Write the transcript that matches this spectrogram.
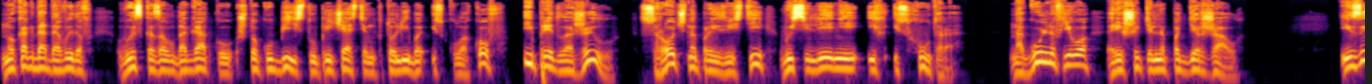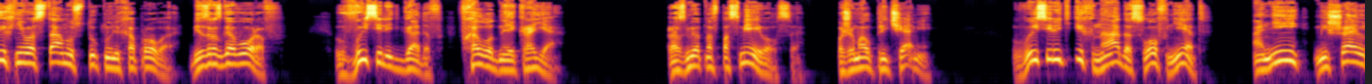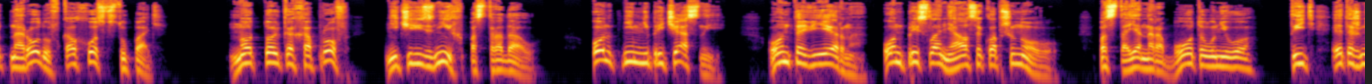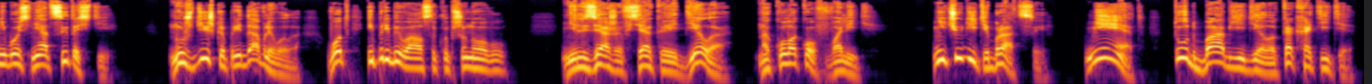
Но когда Давыдов высказал догадку, что к убийству причастен кто-либо из кулаков, и предложил срочно произвести выселение их из хутора, Нагульнов его решительно поддержал. Из ихнего стану стукнули Хопрова, без разговоров. Выселить гадов в холодные края. Разметнов посмеивался, пожимал плечами. Выселить их надо, слов нет. Они мешают народу в колхоз вступать. Но только Хопров не через них пострадал. Он к ним не причастный. Он-то верно, он прислонялся к Лапшинову, постоянно работал у него. Тыть — это же, небось, не от сытости. Нуждишка придавливала, вот и прибивался к Лапшинову. Нельзя же всякое дело на кулаков валить. Не чудите, братцы. Нет, тут бабье дело, как хотите.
